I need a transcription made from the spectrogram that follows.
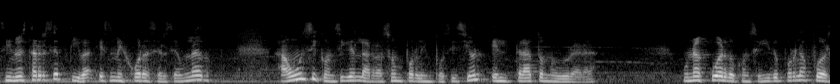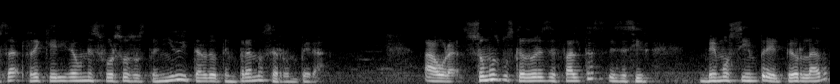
Si no está receptiva, es mejor hacerse a un lado. Aun si consigues la razón por la imposición, el trato no durará. Un acuerdo conseguido por la fuerza requerirá un esfuerzo sostenido y tarde o temprano se romperá. Ahora, ¿somos buscadores de faltas? Es decir, ¿vemos siempre el peor lado?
